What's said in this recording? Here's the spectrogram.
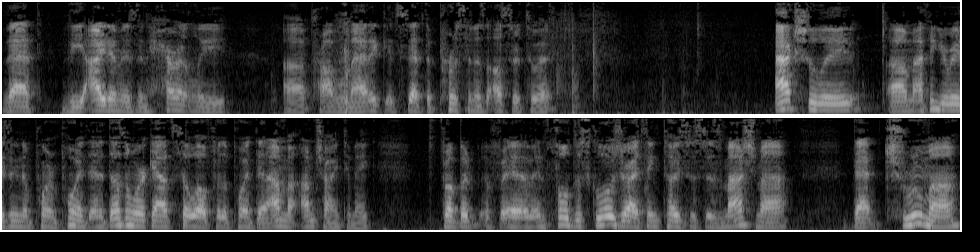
that the item is inherently uh, problematic. It's that the person is usher to it. Actually, um, I think you're raising an important point, and it doesn't work out so well for the point that I'm I'm trying to make. From, but uh, in full disclosure, I think Tosus is mashma that truma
